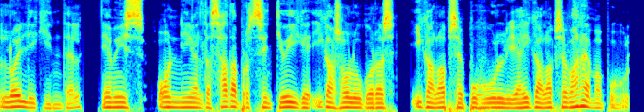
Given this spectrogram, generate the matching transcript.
lollikindel ja mis on nii-öelda sada protsenti õige igas olukorras, iga lapse puhul ja iga lapsevanema puhul.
